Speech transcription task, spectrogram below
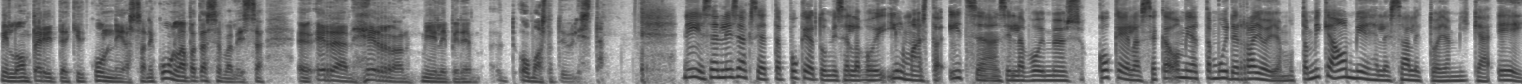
milloin on perinteetkin kunniassa. Niin kuunnellaanpa tässä välissä eh, erään herran mielipide omasta tyylistä. Niin, sen lisäksi, että pukeutumisella voi ilmaista itseään, sillä voi myös kokeilla sekä omia että muiden rajoja, mutta mikä on miehelle sallittua ja mikä ei.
